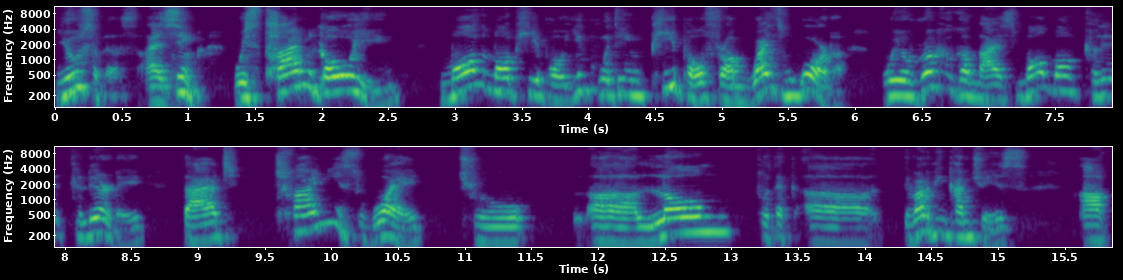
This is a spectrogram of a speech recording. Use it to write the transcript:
useless. I think with time going, more and more people, including people from Western world, will recognize more and more cl- clearly that Chinese way to uh, loan to the uh, developing countries are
